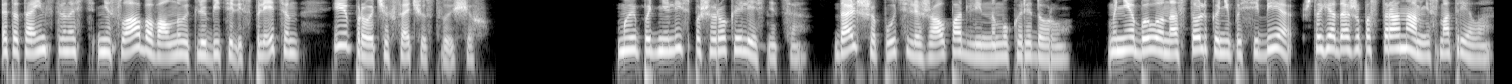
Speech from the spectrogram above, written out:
Эта таинственность не слабо волнует любителей сплетен и прочих сочувствующих. Мы поднялись по широкой лестнице. Дальше путь лежал по длинному коридору. Мне было настолько не по себе, что я даже по сторонам не смотрела.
